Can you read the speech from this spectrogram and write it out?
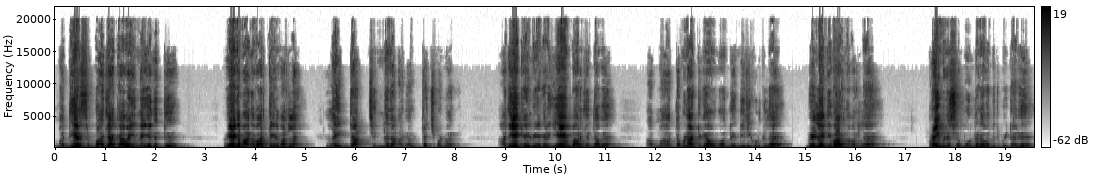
மத்திய அரசு பாஜகவை இன்னும் எதிர்த்து வேகமான வார்த்தைகள் வரல. லைட்டாக சின்னதாக அவர் டச் பண்ணுவார். அதே கேள்வி கேட்குற ஏன் பாரதிய ஜனதாவை அம்மா தமிழ்நாட்டுக்கு அவங்க வந்து நிதி கொடுக்கல? வெள்ளை நிவாரணம் வரல. பிரைம் மினிஸ்டர் மூணு தடவை வந்துட்டு போயிட்டார்.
